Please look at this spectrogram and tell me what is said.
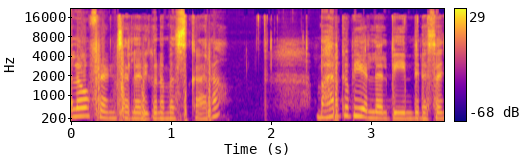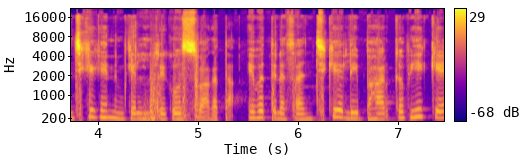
ಹಲೋ ಫ್ರೆಂಡ್ಸ್ ಎಲ್ಲರಿಗೂ ನಮಸ್ಕಾರ. ಭಾರ್ಗವಿ ಎಲ್ ಎಲ್ ಬಿ ಇಂದಿನ ಸಂಚಿಕೆಗೆ ನಿಮಗೆಲ್ಲರಿಗೂ ಸ್ವಾಗತ. ಇವತ್ತಿನ ಸಂಚಿಕೆಯಲ್ಲಿ ಭಾರ್ಗವಿಗೆ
